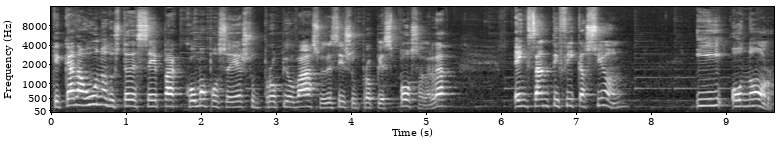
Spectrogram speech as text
que cada uno de ustedes sepa cómo poseer su propio vaso, es decir, su propia esposa, ¿verdad? En santificación y honor.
